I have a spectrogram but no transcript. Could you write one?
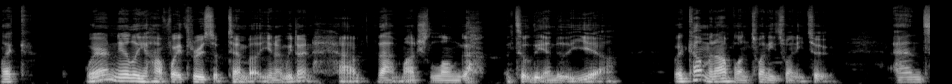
like we're nearly halfway through September. You know, we don't have that much longer until the end of the year. We're coming up on 2022. And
